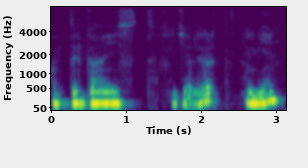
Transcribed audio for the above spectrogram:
Altergeist Alert, muy bien.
